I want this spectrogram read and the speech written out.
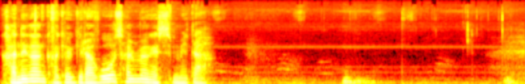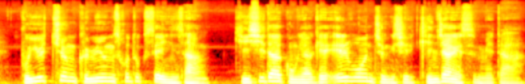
가능한 가격이라고 설명했습니다. 부유층 금융소득세 인상, 기시다 공약의 일본 증시 긴장했습니다.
